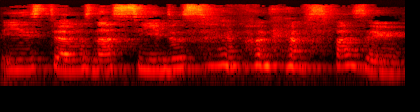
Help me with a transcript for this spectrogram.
e estamos nascidos podemos fazer.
